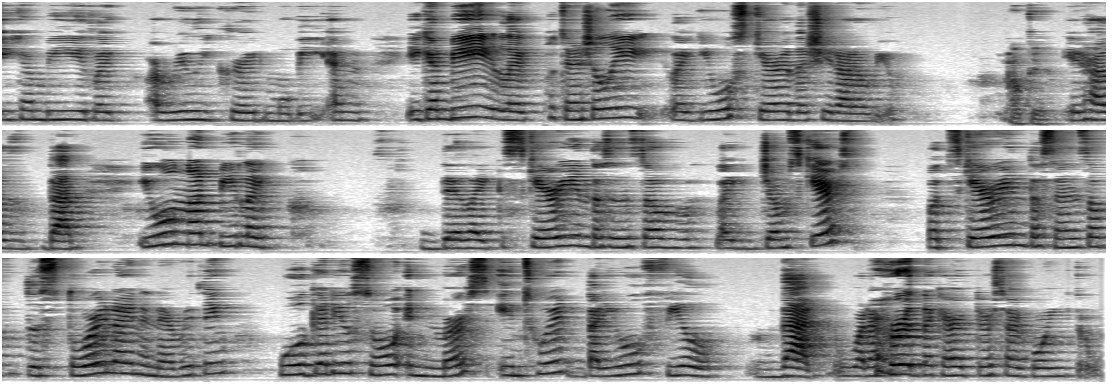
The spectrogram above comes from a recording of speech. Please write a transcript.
it can be like a really great movie and it can be like potentially like you will scare the shit out of you. Okay. it has that. It will not be like they're like scary in the sense of like jump scares but scary in the sense of the storyline and everything will get you so immersed into it that you will feel that whatever the characters are going through.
